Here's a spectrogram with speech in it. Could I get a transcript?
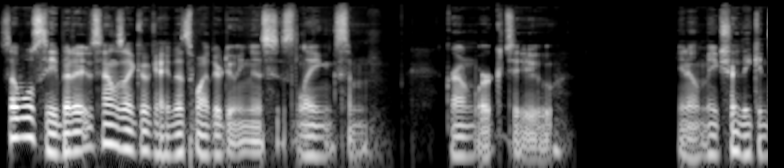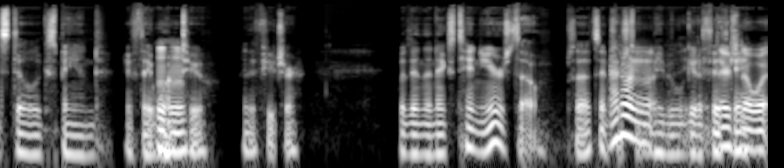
So we'll see, but it sounds like okay. That's why they're doing this is laying some groundwork to, you know, make sure they can still expand if they want Mhm. to in the future. Within the next ten years, though, so that's interesting. Maybe we'll get a fifth There's game. no way.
